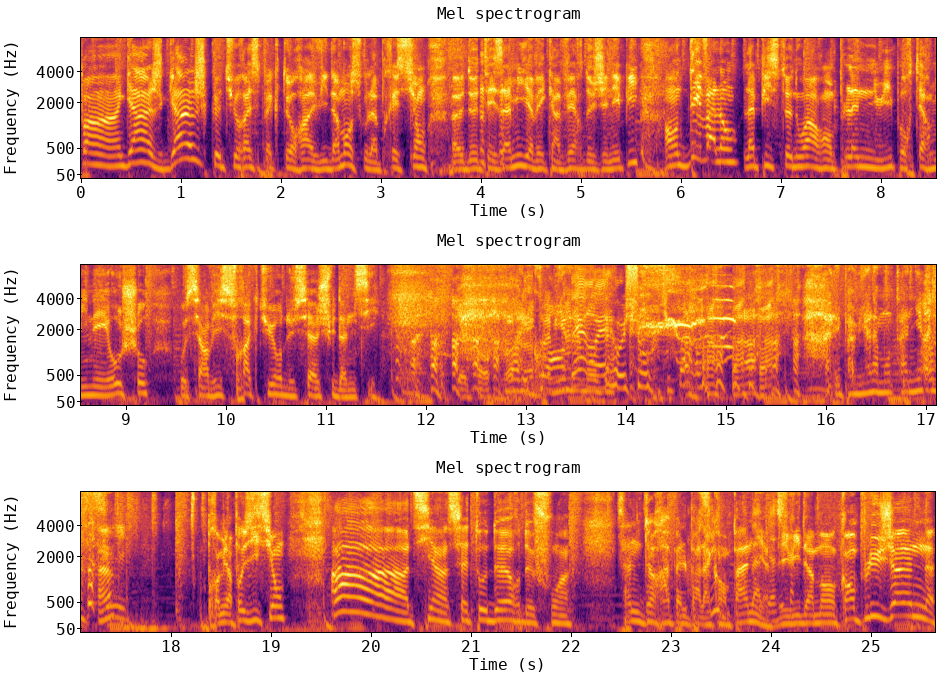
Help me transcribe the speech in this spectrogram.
pain a un gage, gage que tu respecteras évidemment sous la pression euh, de tes amis avec un verre de génépi, en dévalant la piste noire en pleine nuit pour terminer au chaud au service fracture du CHU d'Annecy. Ah, elle est pas bien la montagne Hein Si. Première position. Ah, tiens, cette odeur de foin. Ça ne te rappelle pas la si. campagne, Bah, évidemment. Quand plus jeune,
